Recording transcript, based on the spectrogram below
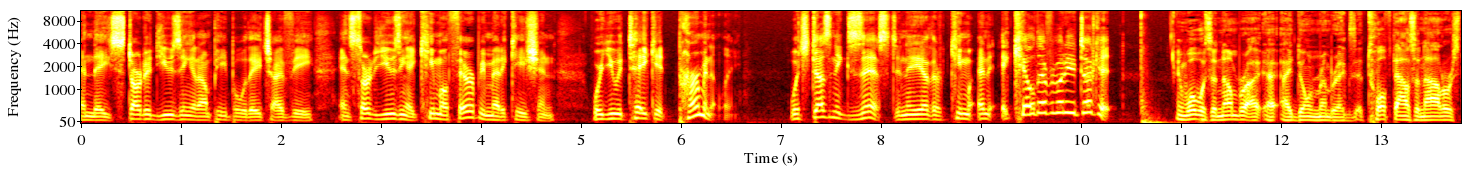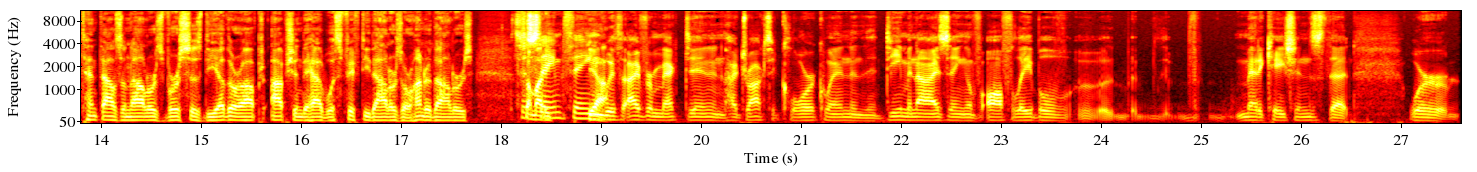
And they started using it on people with HIV and started using a chemotherapy medication where you would take it permanently, which doesn't exist in any other chemo. And it killed everybody who took it. And what was the number? I, I- don't remember. Twelve thousand dollars, ten thousand dollars versus the other op- option they had was fifty dollars or hundred dollars. It's the same thing with ivermectin and hydroxychloroquine and the demonizing of off-label uh, medications that were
